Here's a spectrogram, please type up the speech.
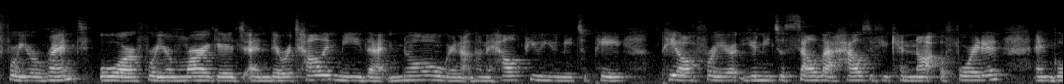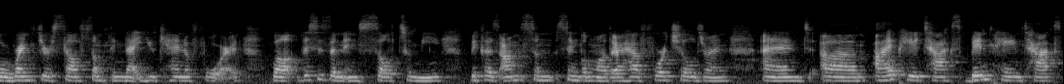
for your rent or for your mortgage and they were telling me that no we're not going to help you you need to pay pay off for your you need to sell that house if you cannot afford it and go rent yourself something that you can afford. Well this is an insult to me because i'm a single mother i have four children and um, i pay tax been paying tax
